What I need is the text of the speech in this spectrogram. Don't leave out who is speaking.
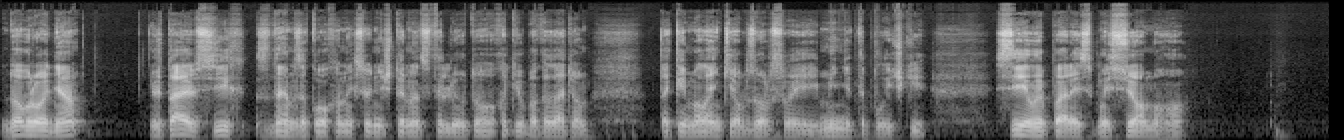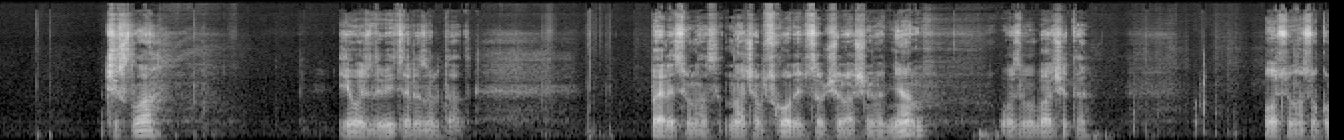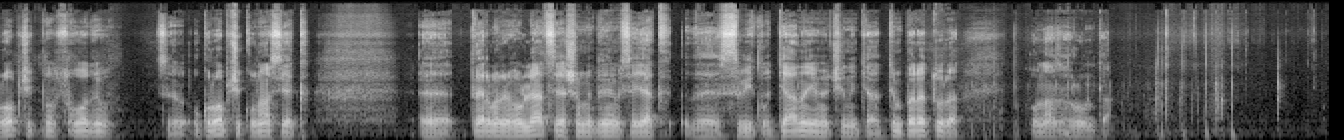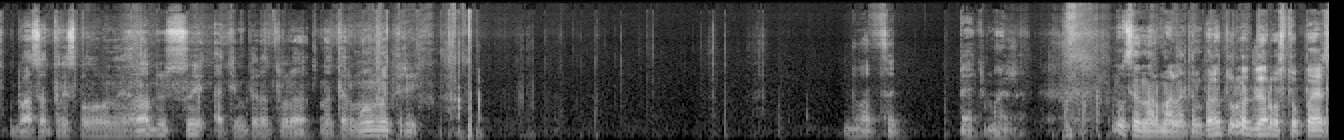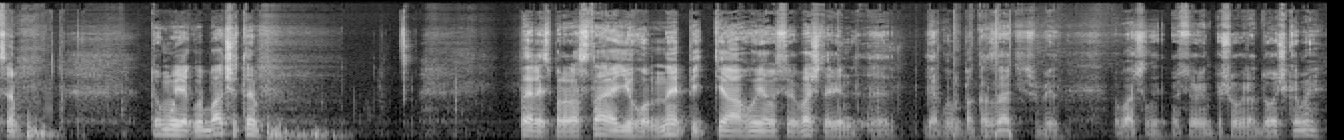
Speaker 1: Доброго дня. Вітаю всіх з Днем Закоханих. Сьогодні 14 лютого. Хотів показати вам такий маленький обзор своєї міні-теплички. Сіяли перець ми 7 числа. І ось дивіться результат. Перець у нас почав сходити з вчорашнього дня. Ось ви бачите. Ось у нас укропчик сходив. Це укропчик у нас як е, терморегуляція, що ми дивимося, як е, світло тягне його чи не тягне. Температура у нас ґрунта 23,5 градуси, а температура на термометрі 25 майже. Ну, це нормальна температура для росту перця. Тому, як ви бачите, перець проростає, його не підтягує. Ось, бачите, він, е, як вам показати, щоб ви побачили, ось він пішов рядочками.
